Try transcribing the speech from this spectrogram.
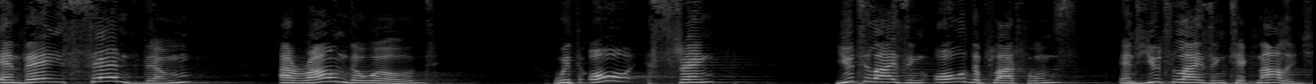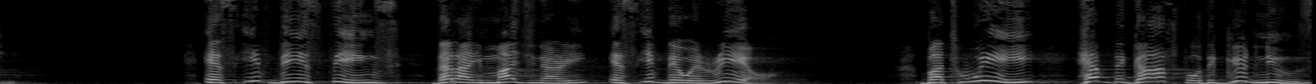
and they send them around the world with all strength, utilizing all the platforms and utilizing technology, as if these things that are imaginary, as if they were real. But we have the gospel, the good news,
